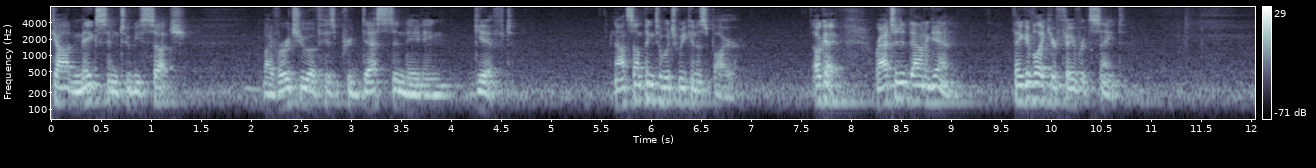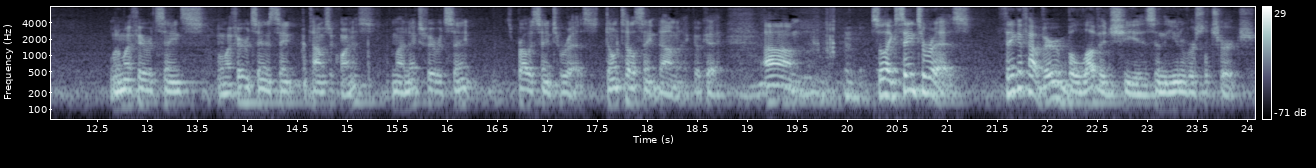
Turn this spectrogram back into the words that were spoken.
God makes him to be such by virtue of his predestinating gift, not something to which we can aspire. Okay, ratchet it down again. Think of like your favorite saint. One of my favorite saints, well, my favorite saint is St. Thomas Aquinas. My next favorite saint, is probably St. Therese. Don't tell St. Dominic, okay? Um, so, like St. Therese, think of how very beloved she is in the universal church.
